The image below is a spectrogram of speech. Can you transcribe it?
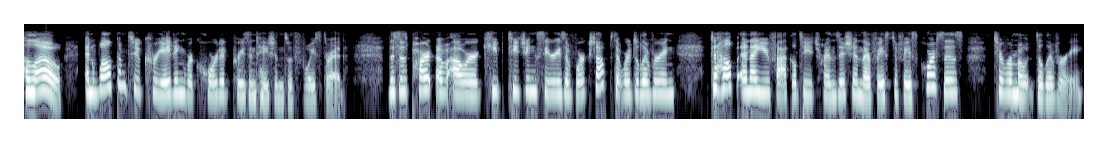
Hello, and welcome to Creating Recorded Presentations with VoiceThread. This is part of our Keep Teaching series of workshops that we're delivering to help NIU faculty transition their face-to-face -face courses to remote delivery.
